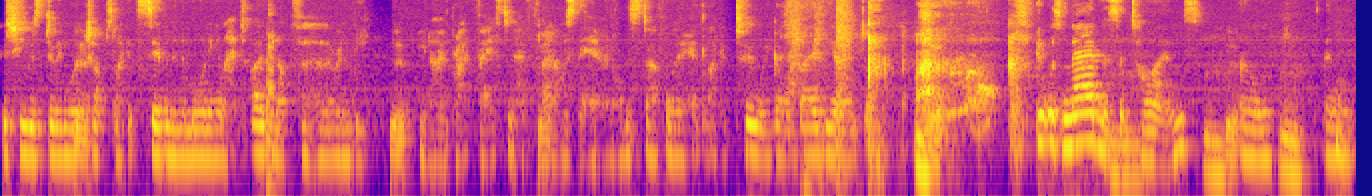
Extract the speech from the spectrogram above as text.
because she was doing workshops like at seven in the morning, and I had to open up for her and be, Yeah. you know, bright faced and have flowers there and all this stuff, and I had like a two week old baby, and I just, it was madness at times, Mm. um, Mm. and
